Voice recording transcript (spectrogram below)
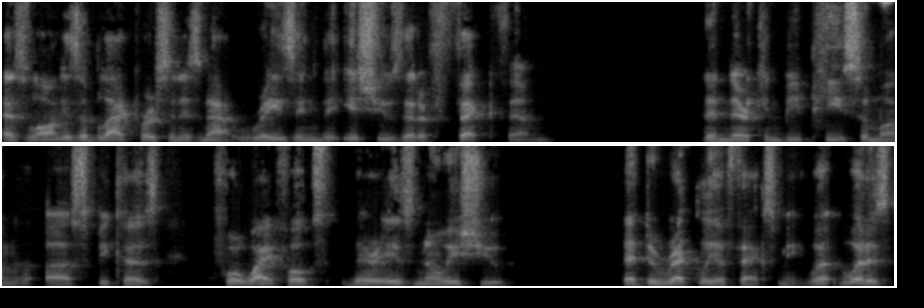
as long as a black person is not raising the issues that affect them, then there can be peace among us because for white folks, there is no issue that directly affects me. What what is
